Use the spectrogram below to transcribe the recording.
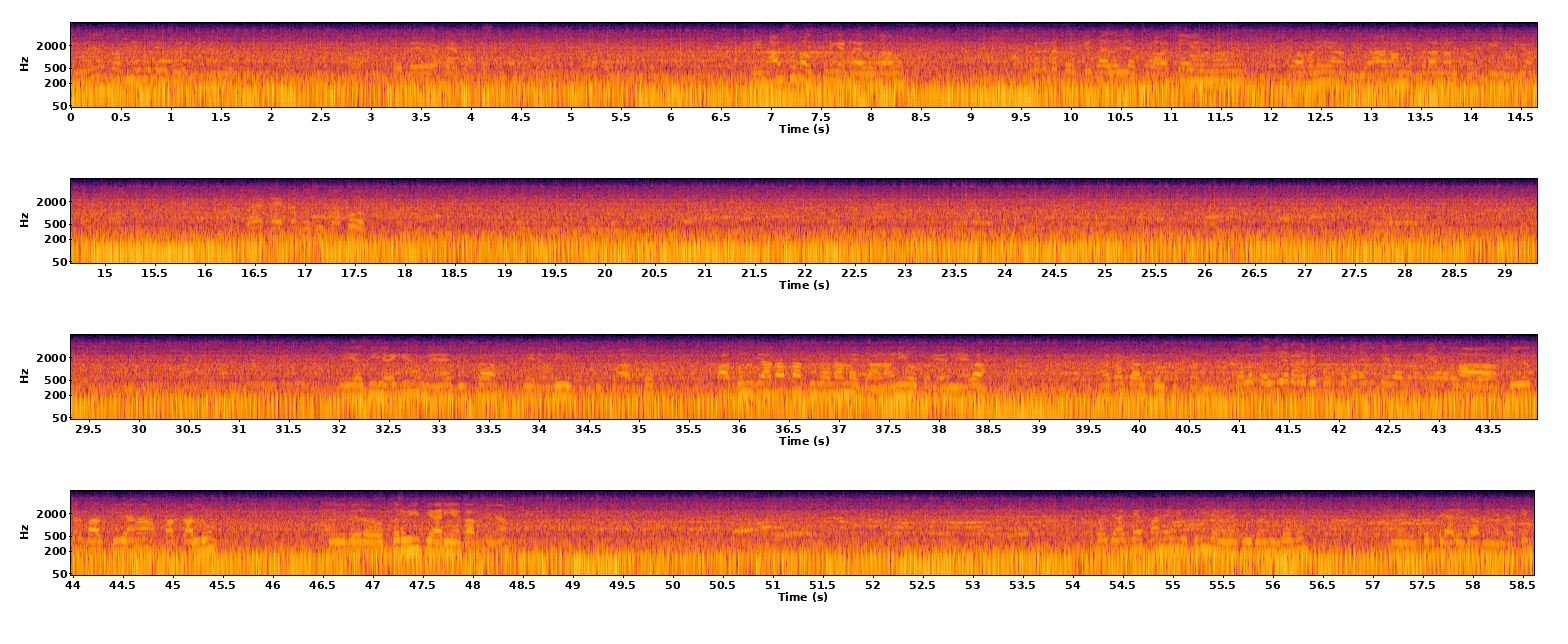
ਥੋੜਾ ਕਰਨੇ ਦੇ ਲੇਟ ਹੋ ਗਏ ਉਹ ਮੇਰਾ ਟਾਈਮ ਲੱਗਦਾ ਨਹੀਂ ਹਰਸ਼ ਤਾਂ ਉੱਤਰ ਗਿਆ ਡਰਾਈਵਰ ਸਾਹਿਬ ਅੱਜ ਮੈਂ ਤੁਰ ਕੇ ਪੈਦਲ ਯਾਤਰਾ ਕਰਦੀ ਆ। ਆਪਣੇ ਯਾਰਾਂ ਮਿੱਤਰਾਂ ਨਾਲ ਤੁਰ ਕੇ ਹੋ ਗਿਆ। ਮੈਂ ਟਰੈਕਟਰ ਤੁਸੀਂ ਸਾਂਭੋ ਤੇ ਅਸੀਂ ਹੈਗੇ ਆ ਮੈਂ ਦੀਪਾ ਤੇ ਰਵੀ ਤੇ ਪਾਰਥ ਭਾਗੂ ਨੂੰ ਕਿਹਾ ਤਾਂ ਭਾਗੂ ਕਹਿੰਦਾ ਮੈਂ ਜਾਣਾ ਨਹੀਂ ਉਹ ਤੁਰਿਆ ਨਹੀਂ ਹੈਗਾ। ਮੈਂ ਕਿਹਾ ਚੱਲ ਕੋਈ ਚੱਕਰ ਨਹੀਂ। ਚੱਲ ਵਧੀਆ ਨਾਲੇ ਵੀ ਗੁਰਦੁਆਰੇ ਵੀ ਸੇਵਾ ਕਰਾਣੇ ਵਾਲਾ ਹੋ ਹਾਂ ਤੇ ਉੱਧਰ ਬਾਸੀ ਜਾਣਾ ਆਪਾਂ ਕੱਲ ਨੂੰ ਤੇ ਫਿਰ ਉੱਧਰ ਵੀ ਤਿਆਰੀਆਂ ਕਰਦੇ ਆ ਆਪਾਂ ਜਾ ਕੇ ਆਪਾਂ ਨੇ ਵੀ ਉੱਧਰ ਹੀ ਜਾਣਾ ਸੀ ਤਾਂ ਨਿੱਘਾਂ ਤੇ ਤੇ ਉੱਧਰ ਤਿਆਰੀ ਕਰਨੀ ਆ ਜਾ ਕੇ।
